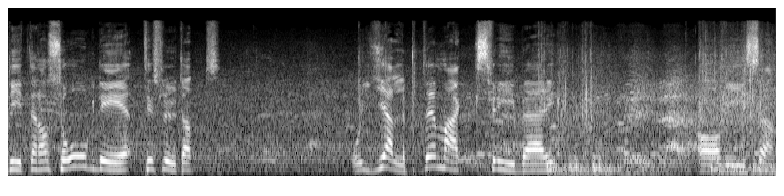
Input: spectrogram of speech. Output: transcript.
dit när de såg det till slut att och hjälpte Max Friberg av isen.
